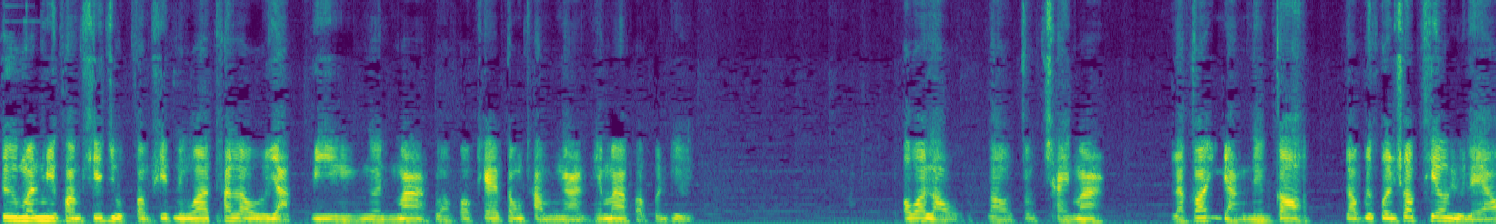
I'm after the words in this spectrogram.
คือมันมีความคิดอยู่ความคิดหนึ่งว่า ถ้าเราอยากมีเงินมากเราก็แค่ต้องทำงานให้มากกว่าคนอื่น เพราะว่าเราเราต้องใช้มาก แล้วก็อย่างหนึ่งก็ เราเป็นคนชอบเที่ยวอยู่แล้ว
